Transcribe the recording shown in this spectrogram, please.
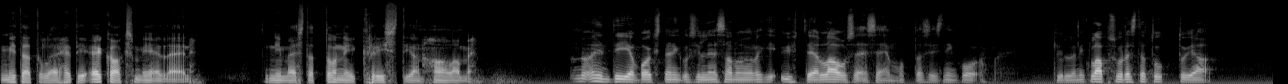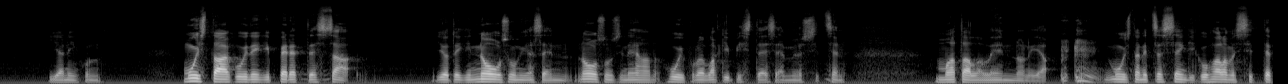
mitä tulee heti ekaksi mieleen nimestä Toni Christian Halme? No en tiedä, voiko sitä niinku silleen sanoa jollakin yhteen lauseeseen, mutta siis niinku, kyllä niinku lapsuudesta tuttu ja, ja niinku, muistaa kuitenkin periaatteessa jotenkin nousun ja sen nousun sinne ihan huipulle lakipisteeseen myös sit sen matala lennon. Ja muistan itse asiassa senkin, kun Halmes sitten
